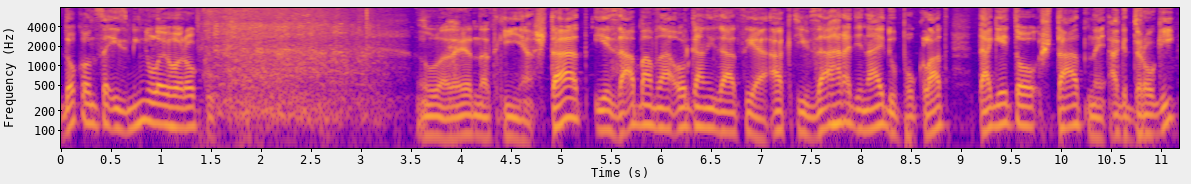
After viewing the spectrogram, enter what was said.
dokonce i z minulého roku. Nula, jedna tchýňa. Štát je zábavná organizácia. Ak ti v záhrade nájdu poklad, tak je to štátne. Ak drogy,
